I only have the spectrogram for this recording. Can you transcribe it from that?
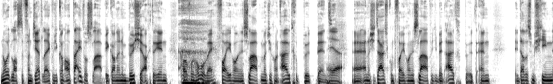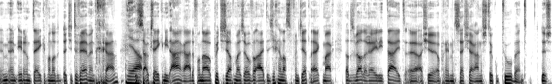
nooit last hebt van jetlag. Want je kan altijd wel slapen. Je kan in een busje achterin over een ah. hobbelweg val je gewoon in slaap. Omdat je gewoon uitgeput bent. Ja. Uh, en als je thuis komt val je gewoon in slaap. Want je bent uitgeput. En dat is misschien een, eerder een teken van dat, dat je te ver bent gegaan. Ja. Dat zou ik zeker niet aanraden. Van nou, put jezelf maar zoveel uit dat je geen last hebt van jetlag. Maar dat is wel de realiteit uh, als je op een gegeven moment zes jaar aan een stuk op tour bent. Dus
